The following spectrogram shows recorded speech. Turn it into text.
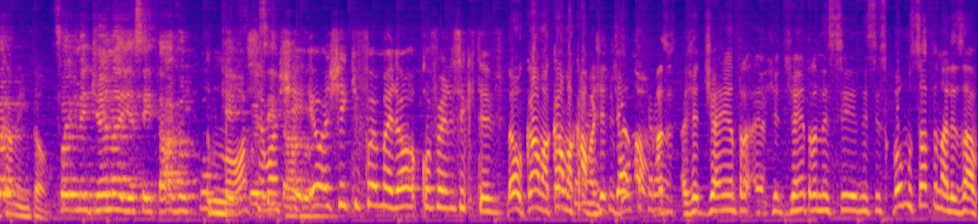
calma, foi, então. foi mediana e aceitável. Por que Nossa, eu achei, aceitável? eu achei que foi a melhor conferência que teve. Não, calma, calma, calma. A gente já, não, mas a gente já entra, a gente já entra nesse, nesse. Vamos só finalizar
